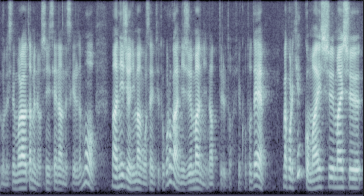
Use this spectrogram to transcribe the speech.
をですねもらうための申請なんですけれども、まあ、22万5千というところが20万になっているということでまあ、これ結構毎週毎週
